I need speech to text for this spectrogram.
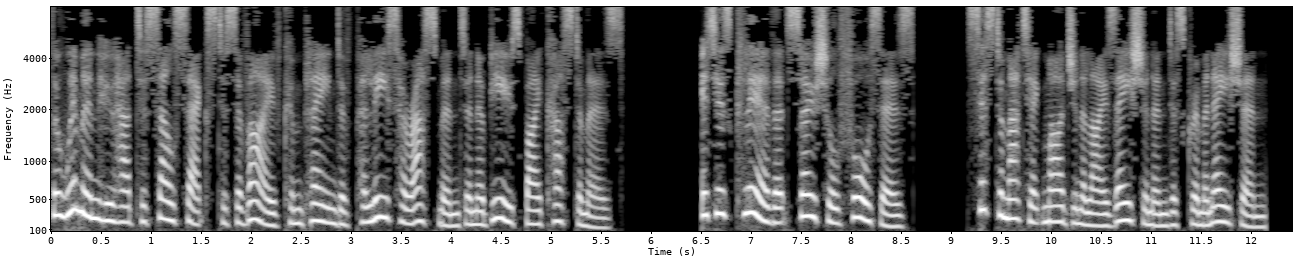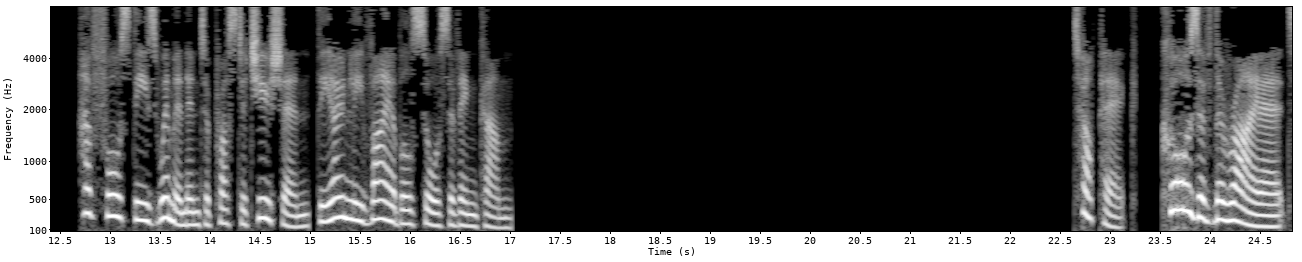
The women who had to sell sex to survive complained of police harassment and abuse by customers. It is clear that social forces, systematic marginalization and discrimination, have forced these women into prostitution, the only viable source of income. Topic. Cause of the riot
